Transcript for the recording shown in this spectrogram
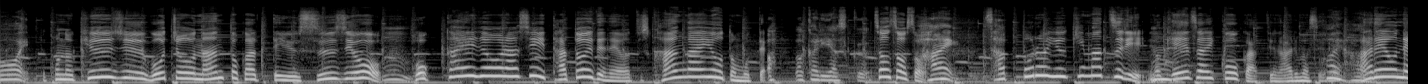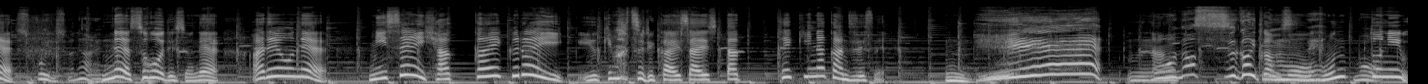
ごい、でこの95兆なんとかっていう数字をうん。北海道らしい例えでね私考えようと思って。あわかりやすく。そうそうそう。はい。札幌雪まつりの経済効果っていうのありますよね、はいはい。あれをねすごいですよねあれね。すごいいですよね。あれをね2100回くらい雪まつり開催した的な感じですね。うん、ええなんものすごいね。もう本当に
